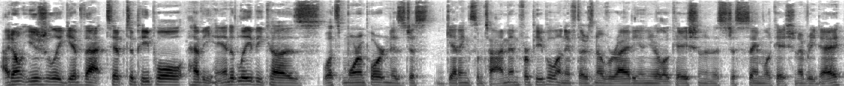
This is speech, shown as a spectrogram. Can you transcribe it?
I don't usually give that tip to people heavy handedly because what's more important is just getting some time in for people. And if there's no variety in your location and it's just same location every day,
